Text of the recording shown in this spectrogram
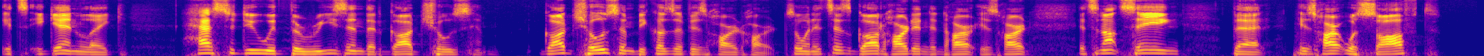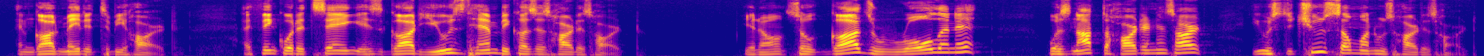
it's again like has to do with the reason that God chose him. God chose him because of his hard heart. So when it says God hardened his heart, it's not saying that his heart was soft and God made it to be hard. I think what it's saying is God used him because his heart is hard. You know? So God's role in it was not to harden his heart, he was to choose someone whose heart is hard.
